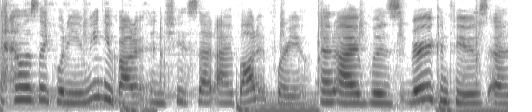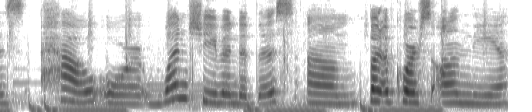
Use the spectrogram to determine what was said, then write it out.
And I was like what do you mean you got it? And she said I bought it for you. And I was very confused as how or when she even did this um, but of course on the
